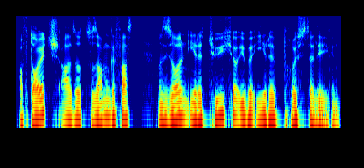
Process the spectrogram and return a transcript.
Auf Deutsch also zusammengefasst, und sie sollen ihre Tücher über ihre Brüste legen.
